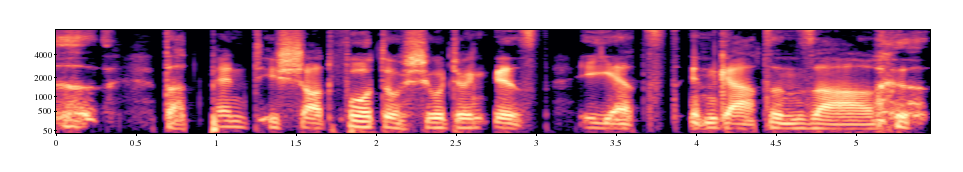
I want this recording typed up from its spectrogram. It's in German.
Das Panty-Shot-Fotoshooting ist jetzt im Gartensaal.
